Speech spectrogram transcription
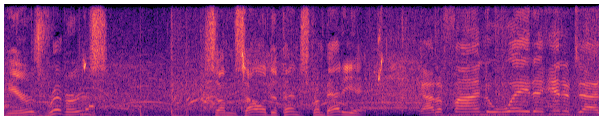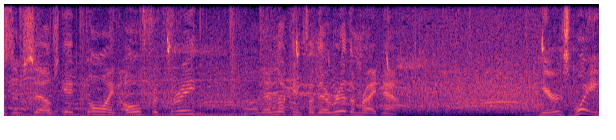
Here's Rivers. Some solid defense from Battier. Got to find a way to energize themselves, get going. 0 for 3. Uh, they're looking for their rhythm right now. Here's Wade.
